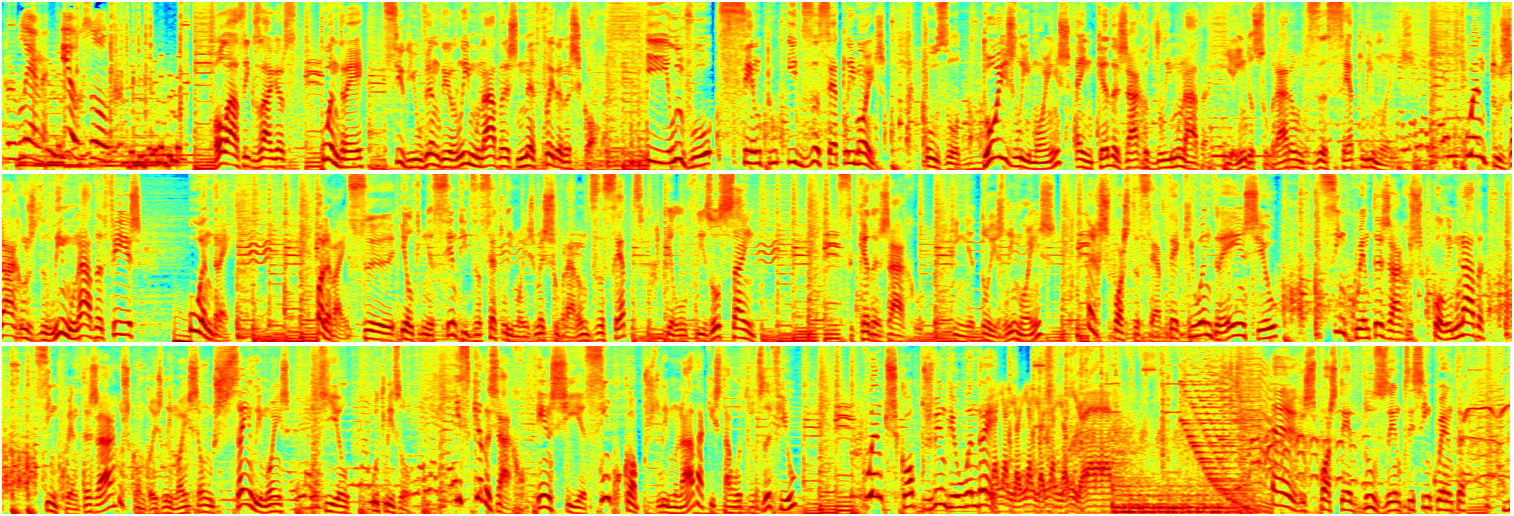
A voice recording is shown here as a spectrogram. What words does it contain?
problema, eu resolvo. Olá, zigzaggers! O André decidiu vender limonadas na feira da escola e levou 117 limões. Usou dois limões em cada jarro de limonada e ainda sobraram 17 limões. Quantos jarros de limonada fez o André? Ora bem, se ele tinha 117 limões, mas sobraram 17, ele utilizou 100. Se cada jarro tinha dois limões, a resposta certa é que o André encheu 50 jarros com limonada. 50 jarros com dois limões são os 100 limões que ele utilizou. E se cada jarro enchia 5 copos de limonada, aqui está outro desafio, quantos copos vendeu o André? A resposta é 250.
